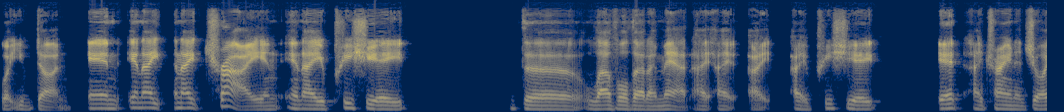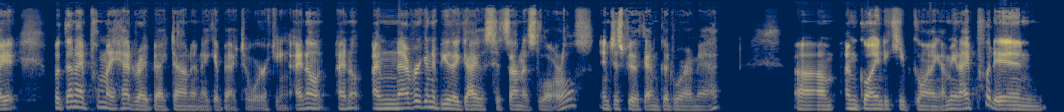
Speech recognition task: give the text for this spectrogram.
what you've done." And and I and I try and and I appreciate the level that I'm at. I I I, I appreciate it i try and enjoy it but then i pull my head right back down and i get back to working i don't i don't i'm never going to be the guy who sits on his laurels and just be like i'm good where i'm at um, i'm going to keep going i mean i put in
